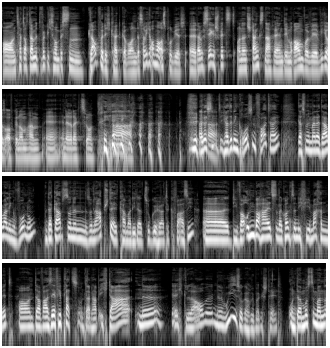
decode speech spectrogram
Und hat auch damit wirklich so ein bisschen Glaubwürdigkeit gewonnen. Das habe ich auch mal ausprobiert. Äh, da habe ich sehr geschwitzt und dann stank es nachher in dem Raum, wo wir Videos aufgenommen haben äh, in der Redaktion. Ah. Ja, das stimmt. Ich hatte den großen Vorteil, dass in meiner damaligen Wohnung, da gab es so, so eine Abstellkammer, die dazu gehörte quasi. Äh, die war unbeheizt und da konntest du nicht viel machen mit. Und da war sehr viel Platz. Und dann habe ich da eine ich glaube, eine Wii sogar rübergestellt. Und da musste man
